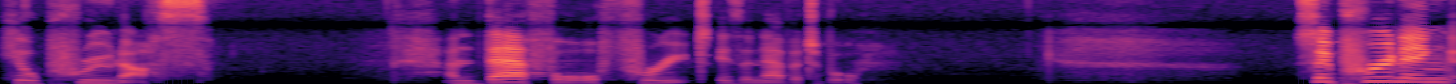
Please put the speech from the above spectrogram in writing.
he'll prune us. And therefore, fruit is inevitable. So, pruning,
